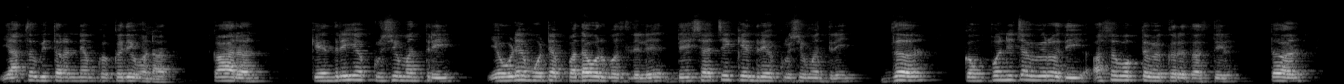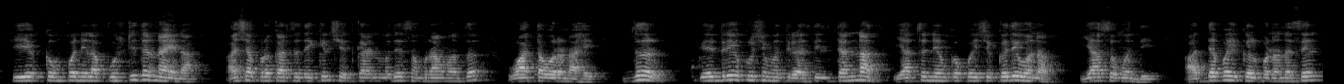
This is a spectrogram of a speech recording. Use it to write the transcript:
याचं वितरण नेमकं कधी होणार? कारण केंद्रीय कृषी मंत्री एवढ्या मोठ्या पदावर बसलेले देशाचे केंद्रीय कृषी मंत्री जर कंपनीच्या विरोधी असं वक्तव्य करत असतील तर ही एक कंपनीला पुष्टी तर नाही ना अशा प्रकारचं देखील शेतकऱ्यांमध्ये संभ्रमाचं वातावरण आहे. जर केंद्रीय कृषी मंत्री असतील त्यांनाच याचं नेमकं पैसे कधी होणार यासंबंधी अद्यापही कल्पना नसेल.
